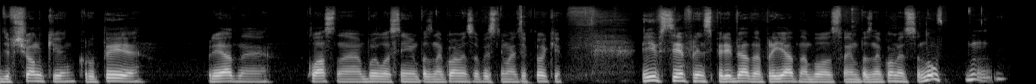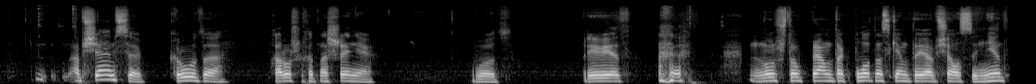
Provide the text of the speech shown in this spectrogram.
девчонки крутые, приятные, классно было с ними познакомиться, поснимать тиктоки. И все, в принципе, ребята, приятно было с вами познакомиться. Ну, общаемся, круто, хороших отношениях. Вот. Привет. ну, что прям так плотно с кем-то я общался, нет.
